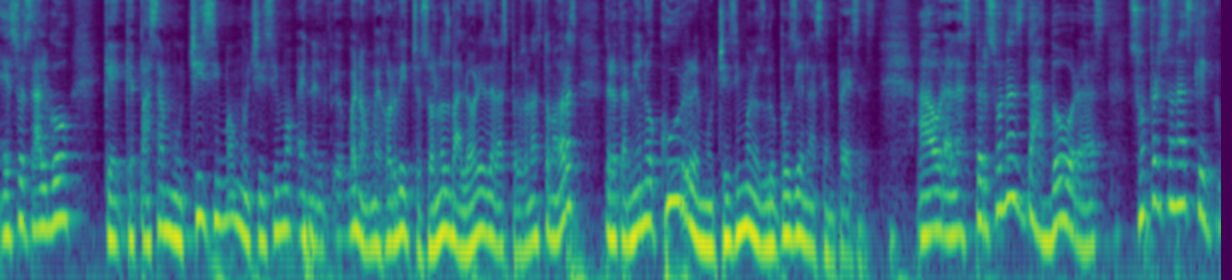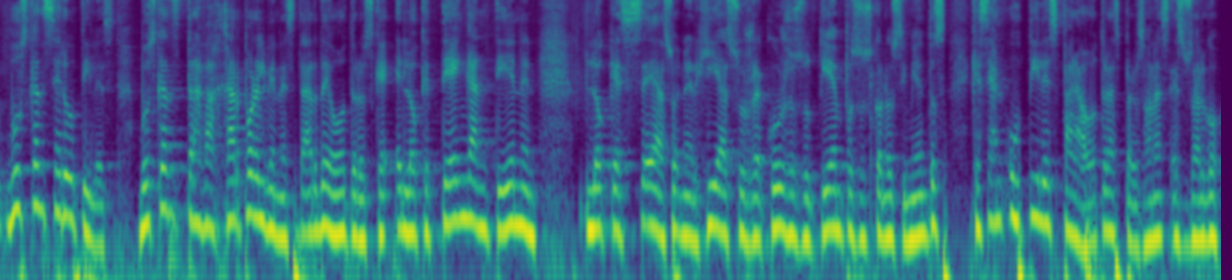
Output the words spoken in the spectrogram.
eso es algo que, pasa muchísimo, muchísimo en el, bueno, mejor dicho, son los valores de las personas tomadoras, pero también ocurre muchísimo en los grupos y en las empresas. Ahora, las personas dadoras son personas que buscan ser útiles, buscan trabajar por el bienestar de otros, que lo que tengan, tienen, lo que sea, su energía, sus recursos, su tiempo, sus conocimientos, que sean útiles para otras personas. Eso es algo,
